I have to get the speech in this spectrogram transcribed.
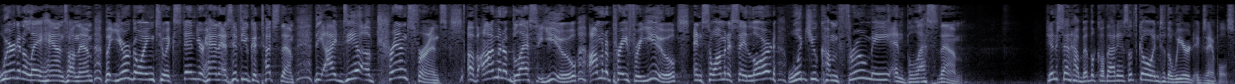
We're going to lay hands on them, but you're going to extend your hand as if you could touch them. The idea of transference of I'm going to bless you, I'm going to pray for you, and so I'm going to say, Lord, would you come through me and bless them? Do you understand how biblical that is? Let's go into the weird examples.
